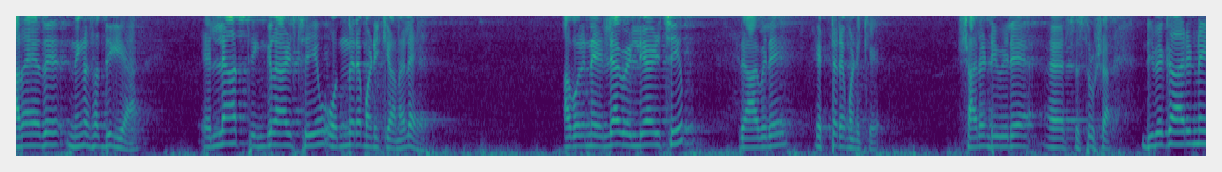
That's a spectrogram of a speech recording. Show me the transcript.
അതായത് നിങ്ങൾ ശ്രദ്ധിക്കുക. എല്ലാ തിങ്കളാഴ്ചയും ഒന്നര മണിക്കാണ് അല്ലേ? അതുപോലെ തന്നെ എല്ലാ വെള്ളിയാഴ്ചയും രാവിലെ എട്ടര മണിക്ക്. ശാലൻ ടി വിയിലെ ശുശ്രൂഷ. ദിവ്യകാരന്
